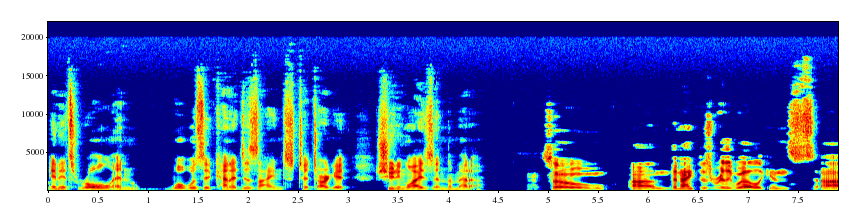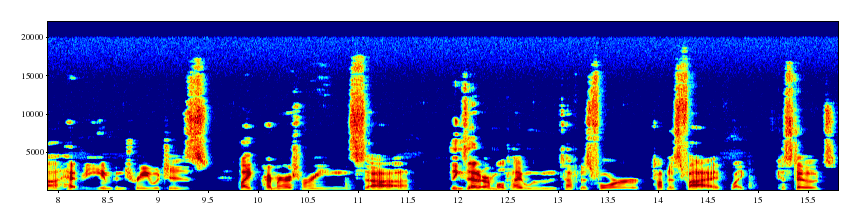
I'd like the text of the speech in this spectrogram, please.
in its role, and what was it kind of designed to target shooting wise in the meta? So, um, the knight does really well against uh, heavy infantry, which is like Primaris Marines, uh, things that are multi wound, toughness four, toughness five, like custodes,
